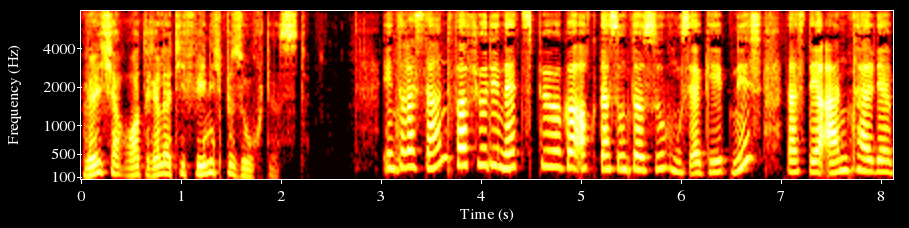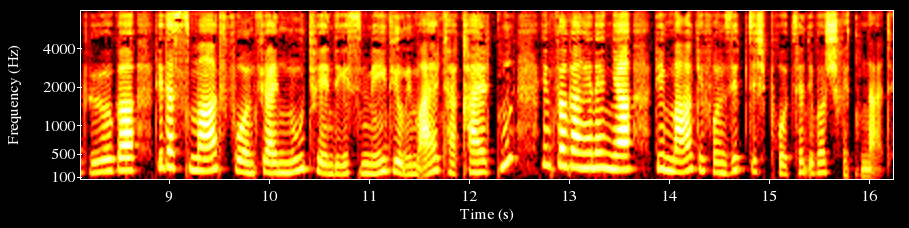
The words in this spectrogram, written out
welcher Ort relativ wenig besucht ist. Interessant war für die Netzbürger auch das Untersuchungsergebnis, dass der Anteil der Bürger, die das Smartphone für ein notwendiges Medium im Alltag halten, im vergangenen Jahr die Marke von 70 Prozent überschritten hat.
